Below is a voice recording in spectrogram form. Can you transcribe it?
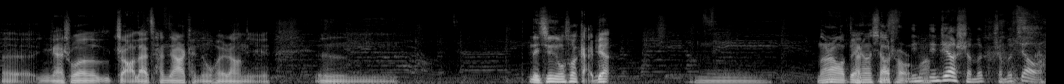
呃，应该说只要来参加，肯定会让你嗯内心有所改变。嗯，能让我变成小丑吗？您您这叫什么什么叫啊？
